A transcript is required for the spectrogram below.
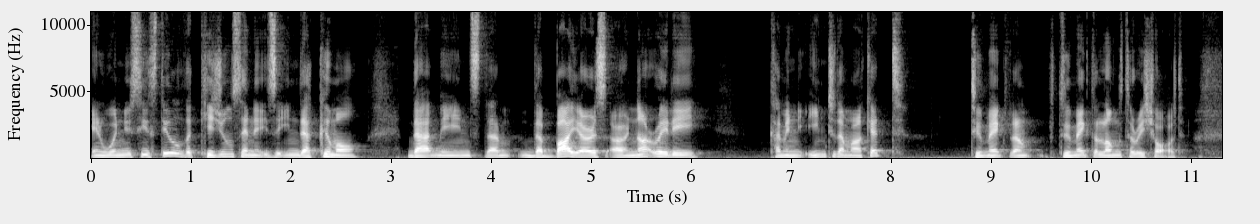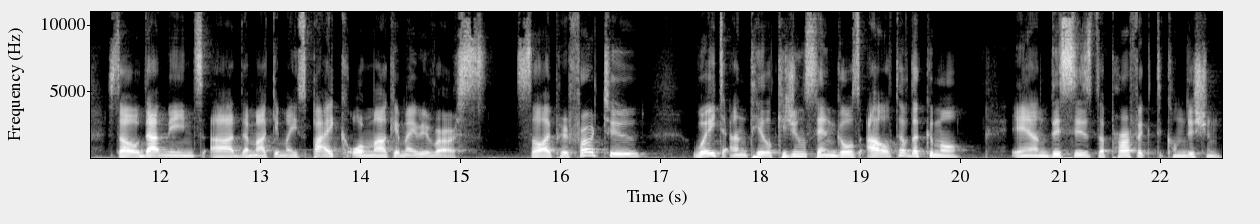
and when you see still the Kijun Sen is in the Kumo, that means that the buyers are not really coming into the market to make them to make the long story short. So that means uh, the market may spike or market may reverse. So I prefer to wait until Kijun Sen goes out of the Kumo and this is the perfect condition.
